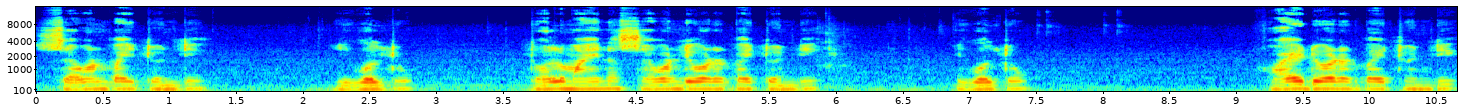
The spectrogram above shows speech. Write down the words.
7 by 20 equal to 12 minus 7 divided by 20 equal to 5 divided by 20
